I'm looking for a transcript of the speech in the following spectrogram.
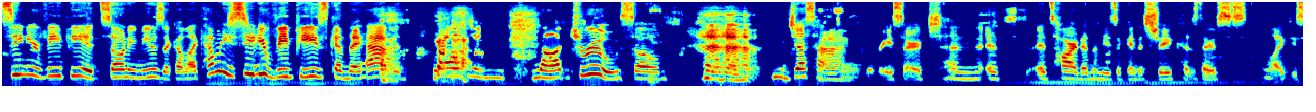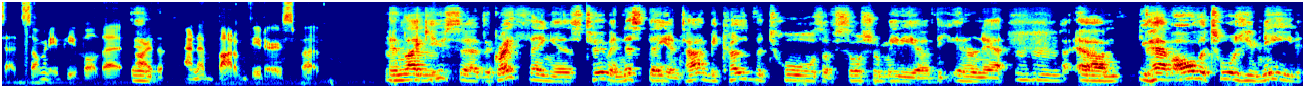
senior VP at Sony Music. I'm like, how many senior VPs can they have? It's probably not true. So you just have to do the research and it's it's hard in the music industry because there's like you said so many people that yeah. are the kind of bottom feeders but And like Mhm. you said, the great thing is too in this day and time because of the tools of social media, of the internet, Mhm. um, you have all the tools you need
